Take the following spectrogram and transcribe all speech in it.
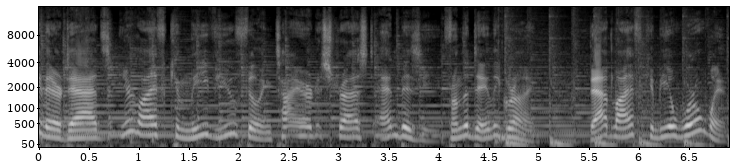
there, dads. Your life can leave you feeling tired, stressed, and busy from the daily grind. Dad life can be a whirlwind.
